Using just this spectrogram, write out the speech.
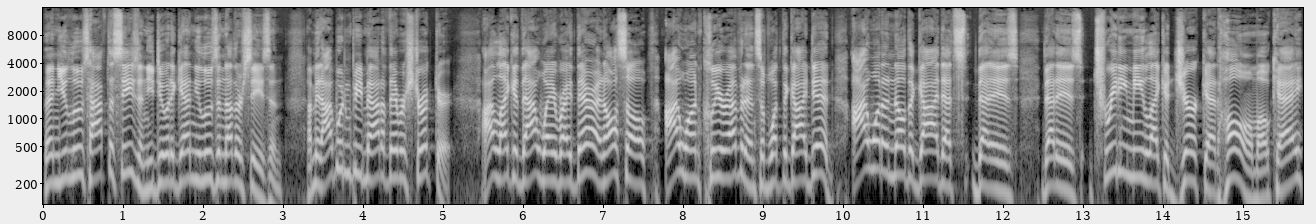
then you lose half the season. You do it again, you lose another season. I mean, I wouldn't be mad if they were stricter. I like it that way right there. And also, I want clear evidence of what the guy did. I want to know the guy that's that is that is treating me like a jerk at home, okay?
